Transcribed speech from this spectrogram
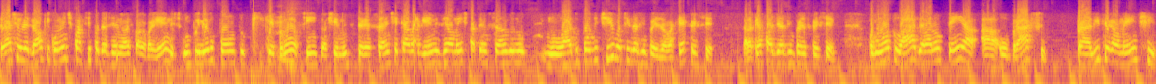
eu acho legal que quando a gente participa das reuniões com a Abra Games, um primeiro ponto que quebrou, assim, que eu achei muito interessante, é que a Abra Games realmente está pensando no, no, lado positivo, assim, das empresas. Ela quer crescer. Ela quer fazer as empresas crescerem. Por um outro lado, ela não tem a, a, o braço para literalmente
